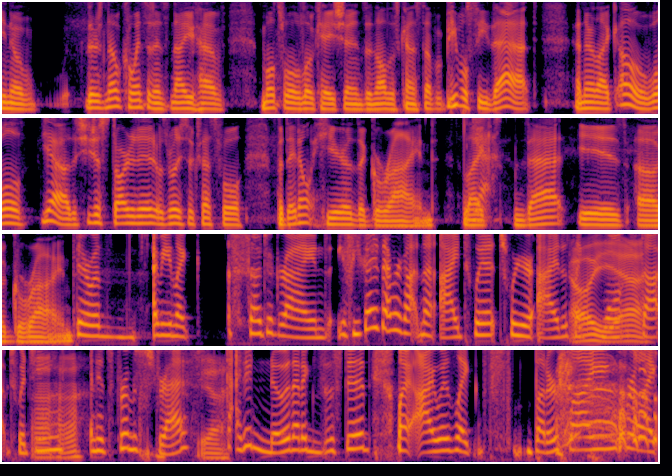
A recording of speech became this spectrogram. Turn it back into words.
you know there's no coincidence now you have multiple locations and all this kind of stuff but people see that and they're like oh well yeah she just started it it was really successful but they don't hear the grind like Yeah. that is a grind There was, I mean, like such a grind. If you guys ever gotten an eye twitch where your eye just like Oh, won't stop twitching Uh-huh. and it's from stress, Yeah. I didn't know that existed. My eye was like f- butterflying for like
